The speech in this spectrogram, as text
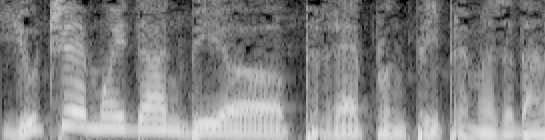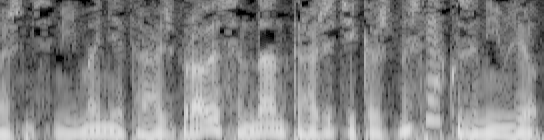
Juče je moj dan bio prepun priprema za današnje snimanje. Traži, proveo sam dan tražeći krš. Znaš jako zanimljivo?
